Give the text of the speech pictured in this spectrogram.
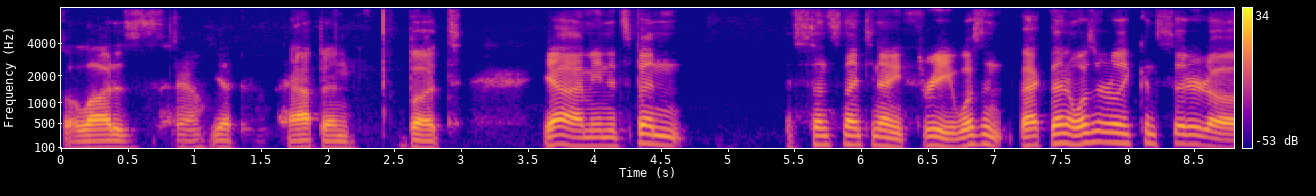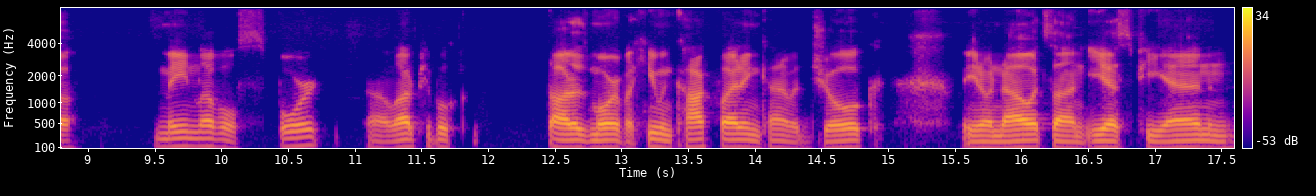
so a lot is Yeah. yet to happen. But yeah, I mean, it's been since 1993. It wasn't back then. It wasn't really considered a main level sport. Uh, a lot of people thought it was more of a human cockfighting, kind of a joke. But, you know, now it's on ESPN, and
